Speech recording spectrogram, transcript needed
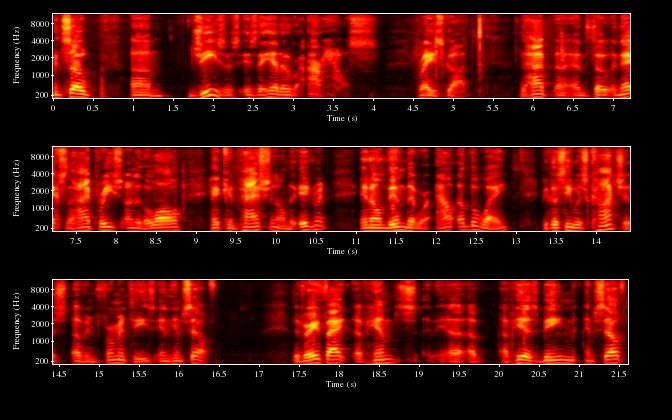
And so, um, Jesus is the head over our house. Praise God. The high, uh, and so next, the high priest under the law had compassion on the ignorant and on them that were out of the way, because he was conscious of infirmities in himself. The very fact of him, uh, of, of his being himself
